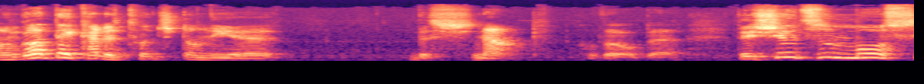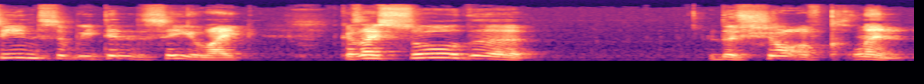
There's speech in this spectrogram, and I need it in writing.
I'm glad they kind of touched on the uh, the snap a little bit. They showed some more scenes that we didn't see, like because I saw the the shot of Clint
